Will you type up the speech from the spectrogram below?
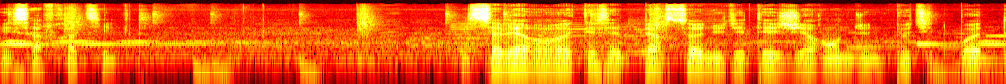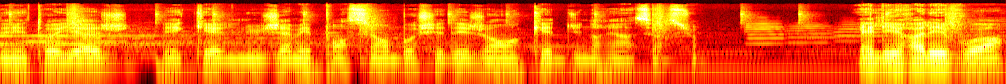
et ça fera tilt. Il s'avérerait que cette personne eût été gérante d'une petite boîte de nettoyage et qu'elle n'eût jamais pensé embaucher des gens en quête d'une réinsertion. Elle ira les voir,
